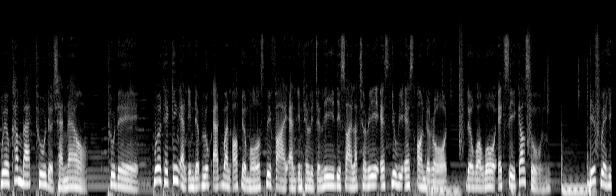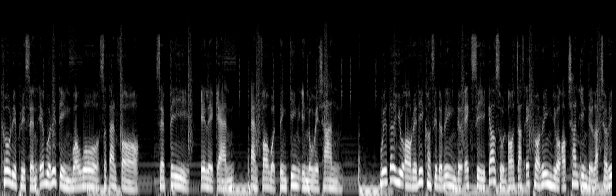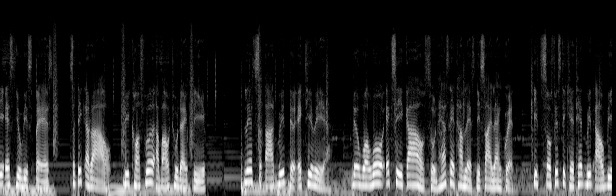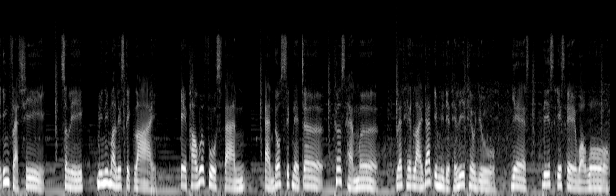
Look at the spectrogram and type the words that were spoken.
Welcome back to the channel. Today, we're taking an in-depth look at one of the most refined and intelligently designed luxury SUVs on the road, the Volvo XC90. This vehicle represents everything Volvo stands for safety, elegance, and forward-thinking innovation. Whether you're already considering the XC90 or just exploring your option in the luxury SUV space, stick around because we're about to dive deep. Let's start with the exterior. The Volvo XC90 has a timeless design language. It's sophisticated without being flashy, sleek, minimalistic line, a powerful stand, and those signature curse hammer. Let headline that immediately tell you, yes, this is a Volvo.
